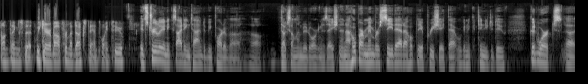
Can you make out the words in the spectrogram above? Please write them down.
on things that we care about from a duck standpoint too. It's truly an exciting time to be part of a, a Ducks Unlimited organization, and I hope our members see that. I hope they appreciate that. We're going to continue to do good works, uh,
